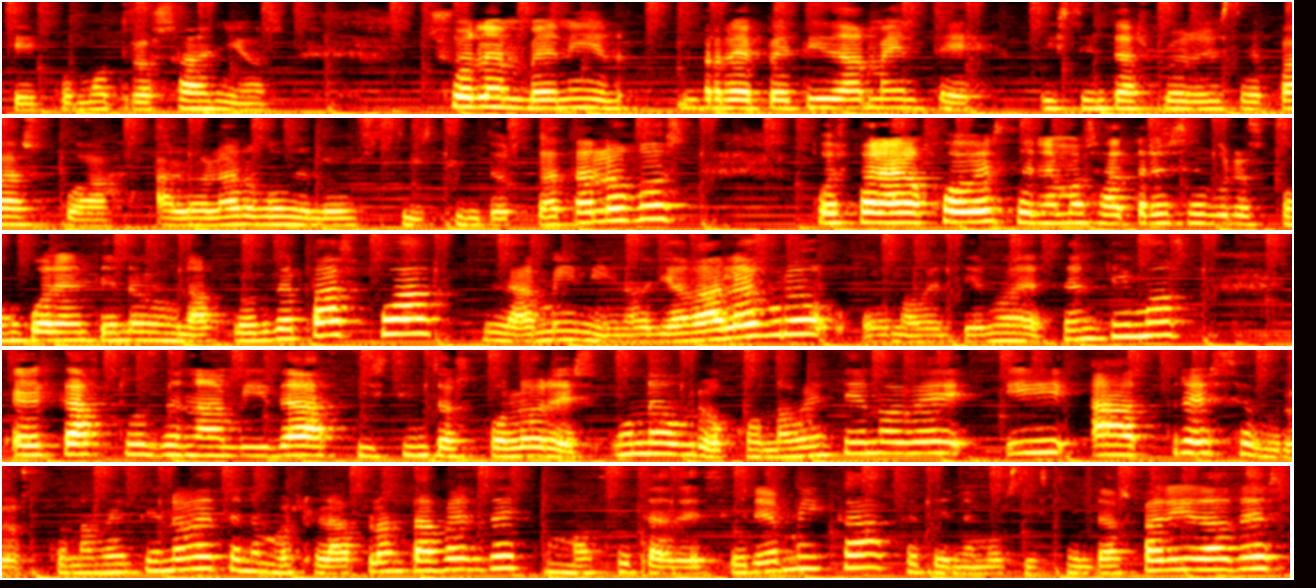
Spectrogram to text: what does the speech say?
que como otros años suelen venir repetidamente distintas flores de Pascua a lo largo de los distintos catálogos. Pues para el jueves tenemos a 3,49 euros una flor de Pascua, la mini no llega al euro o 99 céntimos, el cactus de Navidad distintos colores 1,99 euro y a 3,99 euros tenemos la planta verde con maceta de cerámica que tenemos distintas variedades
